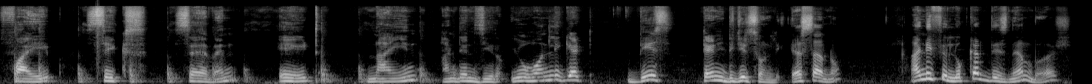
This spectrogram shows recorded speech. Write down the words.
5, 6, 7, 8, 9 and then 0. You only get these 10 digits only. Yes or no? And if you look at these numbers,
